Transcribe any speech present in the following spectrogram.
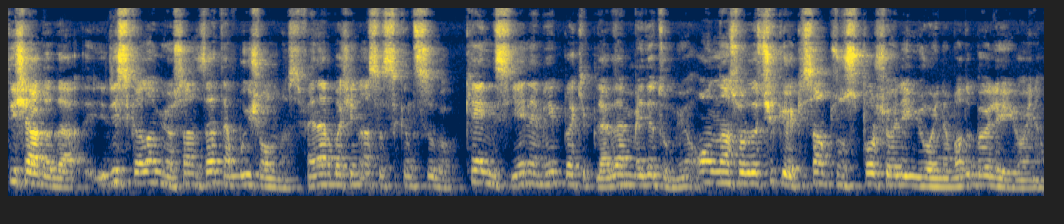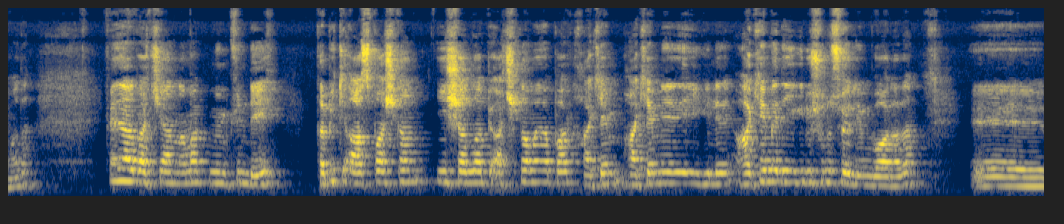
dışarıda da risk alamıyorsan zaten bu iş olmaz. Fenerbahçe'nin asıl sıkıntısı bu. Kendisi yenemeyip rakiplerden medet umuyor. Ondan sonra da çıkıyor ki Samsun Spor şöyle iyi oynamadı, böyle iyi oynamadı. Fenerbahçe'yi anlamak mümkün değil. Tabii ki As Başkan inşallah bir açıklama yapar. Hakem hakemle ilgili hakemle de ilgili şunu söyleyeyim bu arada. Ee,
